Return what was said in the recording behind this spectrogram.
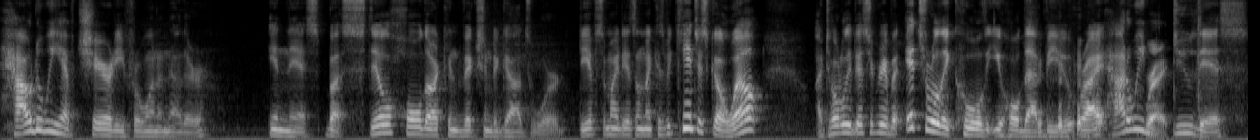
how do we have charity for one another in this, but still hold our conviction to God's word? Do you have some ideas on that? Because we can't just go, well, I totally disagree, but it's really cool that you hold that view, right? How do we Right. do this?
